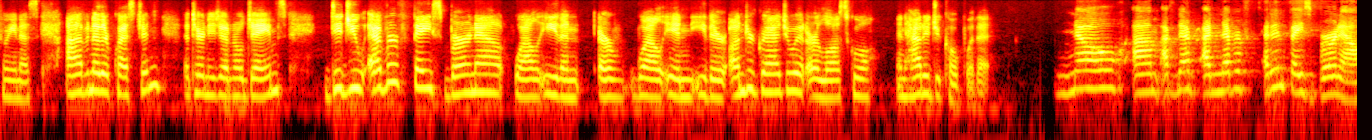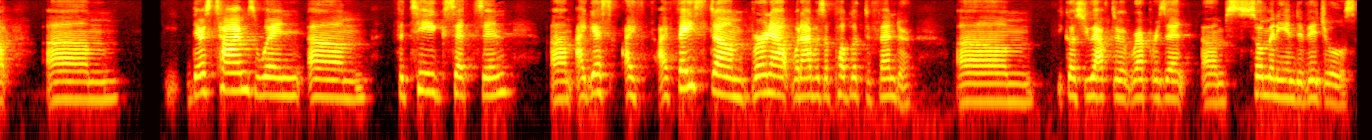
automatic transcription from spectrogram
Between us. I have another question, Attorney General James. Did you ever face burnout while even or while in either undergraduate or law school? And how did you cope with it? No, um, I've never, I never, I didn't face burnout. Um, there's times when um, fatigue sets in. Um, I guess I, I faced um, burnout when I was a public defender um, because you have to represent so many individuals,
